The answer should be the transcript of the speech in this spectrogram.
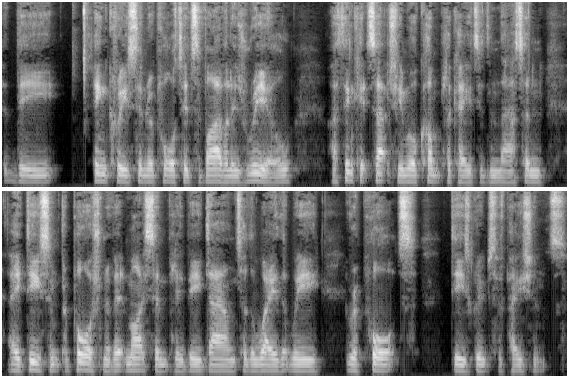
the increase in reported survival is real, I think it's actually more complicated than that. And a decent proportion of it might simply be down to the way that we report these groups of patients.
